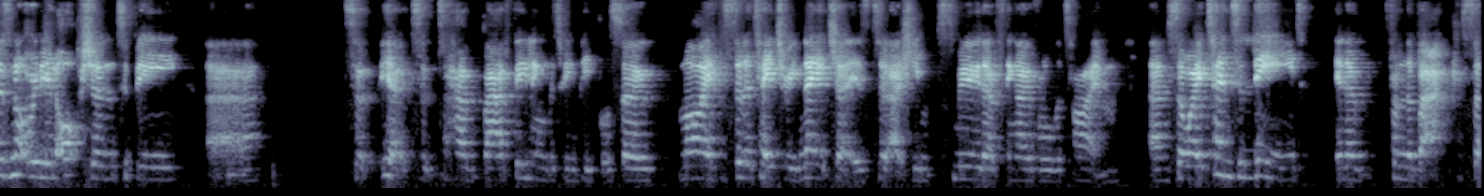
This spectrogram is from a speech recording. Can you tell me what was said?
there's not really an option to be uh, to yeah to, to have bad feeling between people. So my facilitatory nature is to actually smooth everything over all the time. Um, so I tend to lead from the back, so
